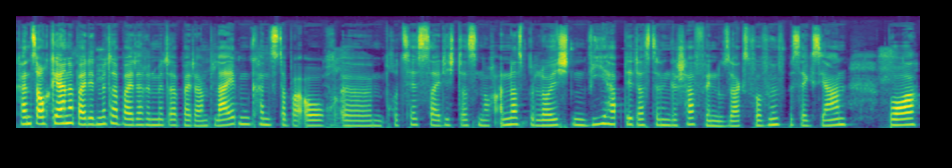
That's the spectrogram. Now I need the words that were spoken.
Kannst auch gerne bei den Mitarbeiterinnen und Mitarbeitern bleiben, kannst aber auch Genau. ähm, prozessseitig das noch anders beleuchten. Wie habt ihr das denn geschafft, wenn du sagst, vor fünf bis sechs Jahren, boah,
